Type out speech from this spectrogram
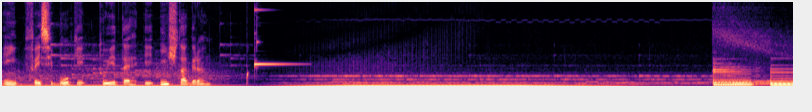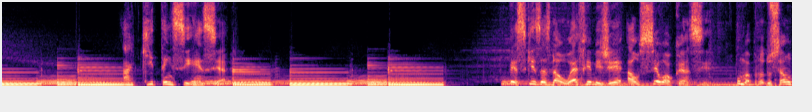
em Facebook, Twitter e Instagram. Aqui tem ciência. Pesquisas da UFMG ao seu alcance. Uma produção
